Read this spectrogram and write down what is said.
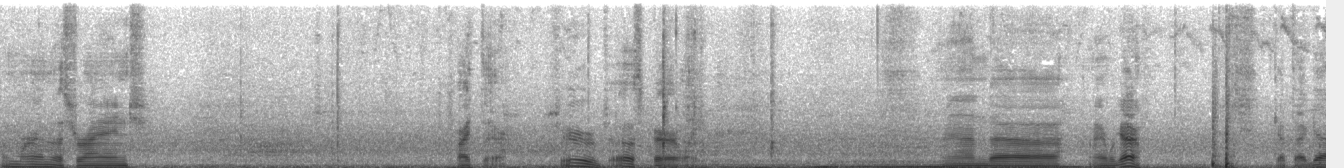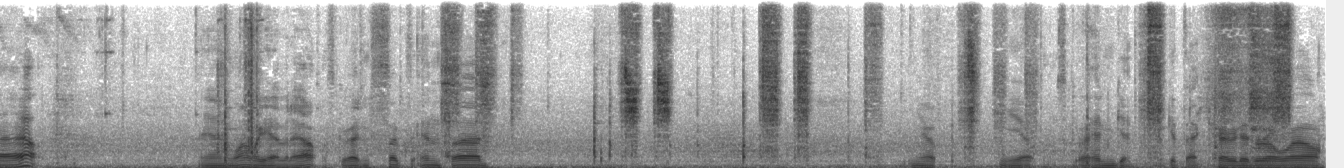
Somewhere in this range. Right there. Shoot, just barely. And uh, there we go. Got that guy out. And while we have it out, let's go ahead and soak the inside. Yep, yep. Let's go ahead and get get that coated real well.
